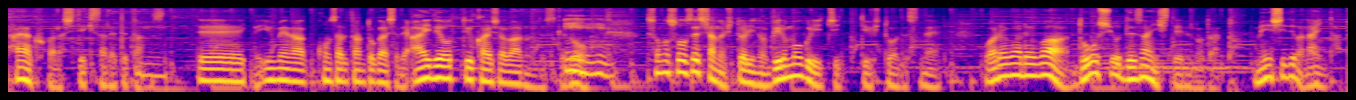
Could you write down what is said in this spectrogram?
早くから指摘されてたんです、で有名なコンサルタント会社でアイデオっていう会社があるんですけど、ええその創設者の一人のビル・モグリッチっていう人はですね我々は動詞をデザインしているのだと。名詞ではないんだと。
